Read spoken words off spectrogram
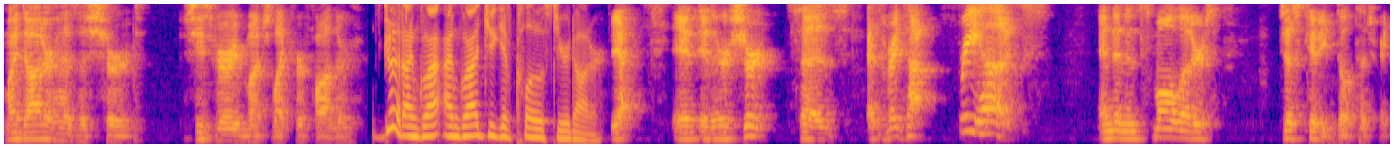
My daughter has a shirt she's very much like her father. Good. I'm glad. I'm glad you give clothes to your daughter. Yeah, and, and her shirt says at the very top, "Free hugs," and then in small letters, "Just kidding, don't touch me."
